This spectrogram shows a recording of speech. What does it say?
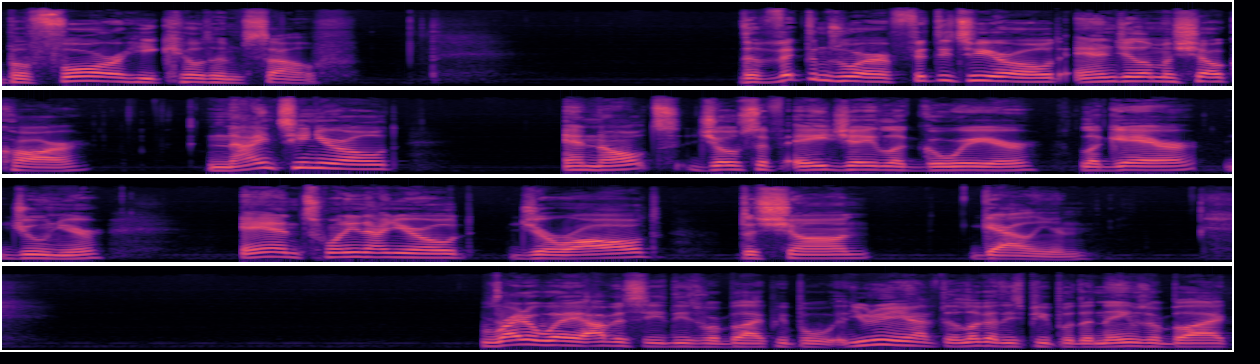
before he killed himself. The victims were 52 year old Angela Michelle Carr, 19 year old Anolt Joseph A.J. Laguerre, Laguerre Jr., and 29 year old Jerrald De'Shaun Gallion. Right away, obviously, these were black people. You didn't even have to look at these people. The names were black.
